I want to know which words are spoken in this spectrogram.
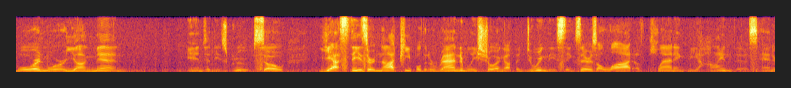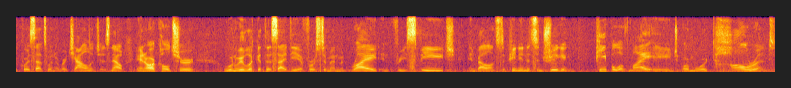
more and more young men into these groups. So, yes, these are not people that are randomly showing up and doing these things. There's a lot of planning behind this, and of course, that's one of our challenges. Now, in our culture, when we look at this idea of First Amendment right and free speech and balanced opinion, it's intriguing. People of my age are more tolerant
